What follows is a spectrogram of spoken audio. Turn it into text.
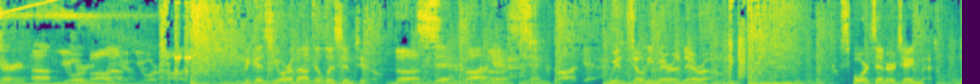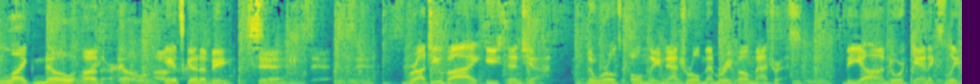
Turn up your volume. Your volume. Because you're about to listen to The Sick Podcast with Tony Marinaro. Sports entertainment like no other. It's going to be sick. Brought to you by Essentia, the world's only natural memory foam mattress. Beyond organic sleep.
